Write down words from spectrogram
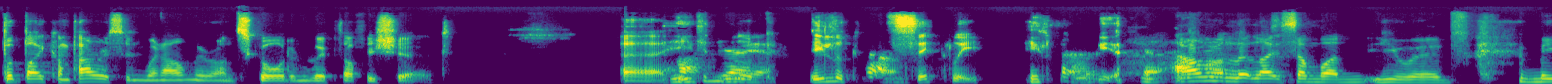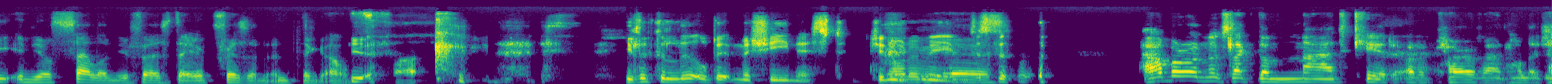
but by comparison, when Almiron scored and whipped off his shirt, uh, he oh, didn't yeah, look. Yeah. He looked sickly yeah. yeah. Almiron looked like someone you would meet in your cell on your first day of prison and think, oh, yeah. fuck. he looked a little bit machinist. Do you know what I mean? Yeah. Just Almiron looks like the mad kid on a caravan holiday.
